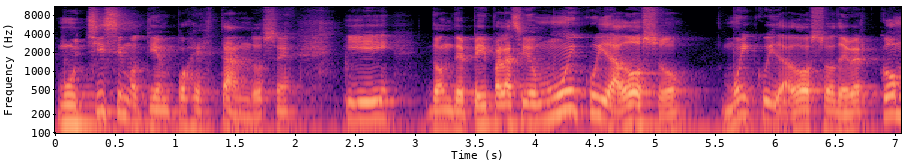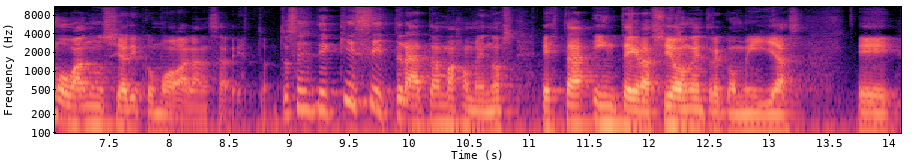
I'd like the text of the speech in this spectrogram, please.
muchísimo tiempo gestándose y donde PayPal ha sido muy cuidadoso muy cuidadoso de ver cómo va a anunciar y cómo va a lanzar esto. Entonces, ¿de qué se trata más o menos esta integración, entre comillas, eh,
